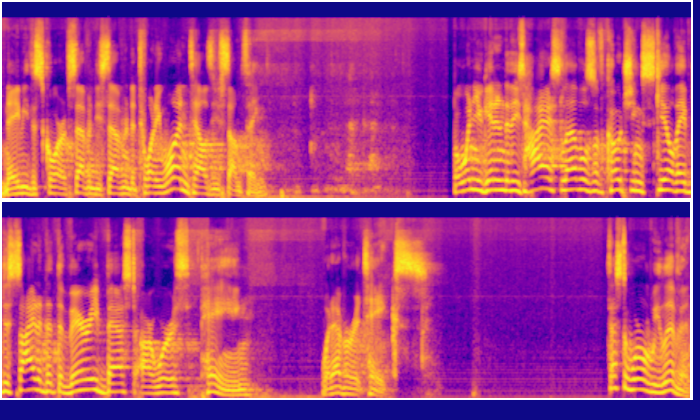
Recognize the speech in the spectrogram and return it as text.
Maybe the score of 77 to 21 tells you something. But when you get into these highest levels of coaching skill, they've decided that the very best are worth paying whatever it takes. That's the world we live in.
